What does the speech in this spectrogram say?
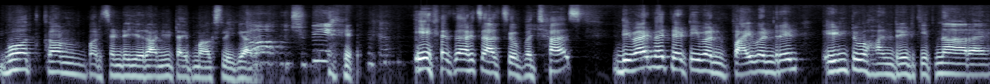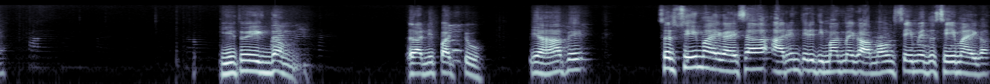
बहुत कम परसेंटेज है रानी टाइप मार्क्स लेके आ रहा हाँ, कुछ भी। एक हज़ार सात सौ पचास divide by thirty one five hundred into hundred कितना आ रहा है? ये तो एकदम रानी पट्टू यहाँ पे सर सेम आएगा ऐसा आर्यन तेरे दिमाग में अमाउंट सेम है तो सेम आएगा।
